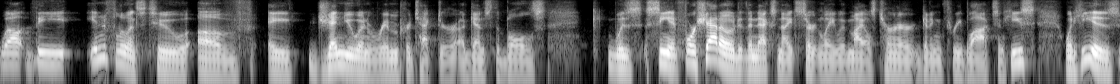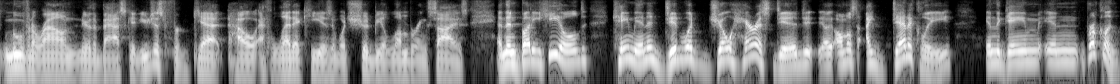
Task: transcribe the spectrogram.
Well, the influence too of a genuine rim protector against the Bulls was seen it foreshadowed the next night certainly with Myles Turner getting three blocks and he's when he is moving around near the basket you just forget how athletic he is at what should be a lumbering size and then Buddy Hield came in and did what Joe Harris did uh, almost identically in the game in Brooklyn.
